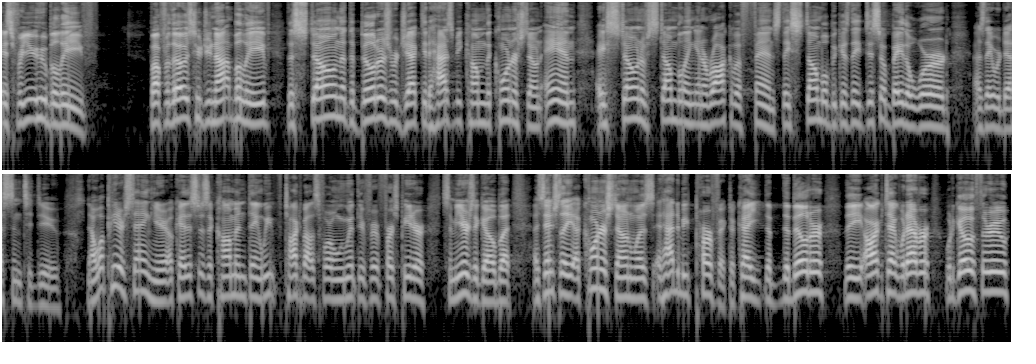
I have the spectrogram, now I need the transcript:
is for you who believe. But for those who do not believe, the stone that the builders rejected has become the cornerstone and a stone of stumbling and a rock of offense. They stumble because they disobey the word as they were destined to do. Now, what Peter's saying here, okay, this is a common thing. We've talked about this before when we went through First Peter some years ago, but essentially a cornerstone was, it had to be perfect, okay? The, the builder, the architect, whatever, would go through,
